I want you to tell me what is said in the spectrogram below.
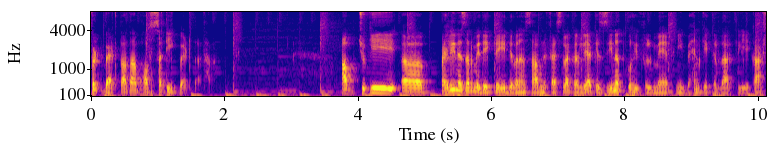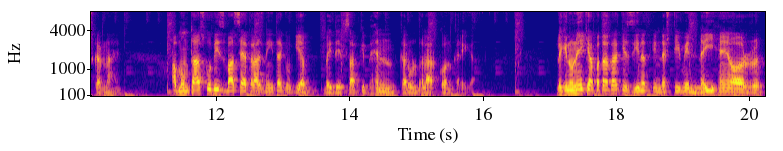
फिट बैठता था, बहुत सटीक बैठता था। अब चूँकि पहली नज़र में देखते ही देवानंद साहब ने फैसला कर लिया कि जीनत को ही फ़िल्म में अपनी बहन के किरदार के लिए कास्ट करना है। अब मुमताज़ को भी इस बात से ऐतराज़ नहीं था क्योंकि अब भाई देव साहब की बहन का रोल भला कौन करेगा। लेकिन उन्हें क्या पता था कि जीनत इंडस्ट्री में नई हैं और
